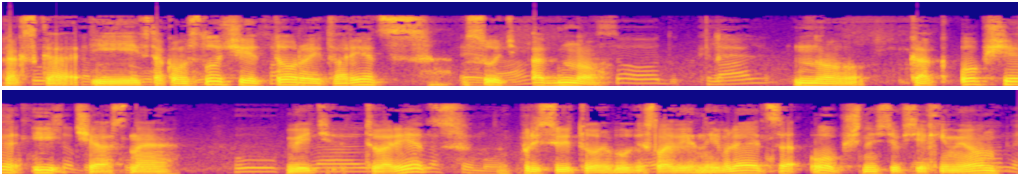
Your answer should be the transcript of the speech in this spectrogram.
Как ска... И в таком случае Тора и Творец — суть одно, но как общее и частное. Ведь Творец, Пресвятой Благословенный, является общностью всех имен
